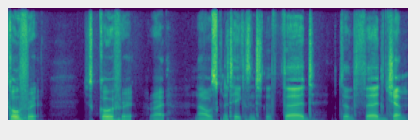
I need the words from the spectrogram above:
go for it. Just go for it. Right now, it's gonna take us into the third, to the third gem.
